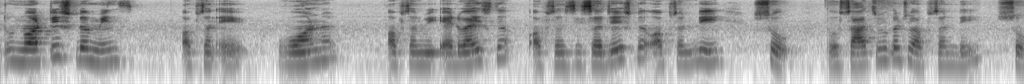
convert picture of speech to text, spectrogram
two notice the means option A warned option B advised option C suggest option D saw તો સાચું વિકલ્પ છે option D saw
